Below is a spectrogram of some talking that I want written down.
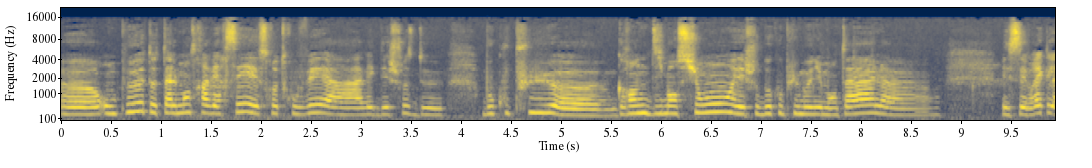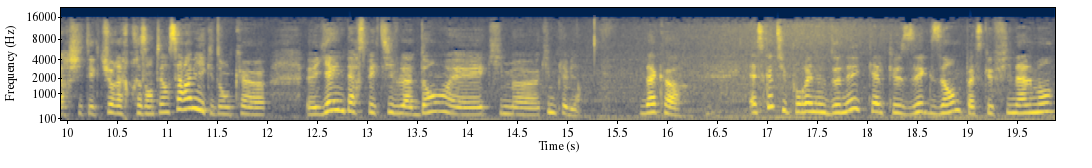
euh, on peut totalement traverser et se retrouver avec des choses de beaucoup plus grande dimension et des choses beaucoup plus monumentales. Et c'est vrai que l'architecture est représentée en céramique, donc il y a une perspective là-dedans et qui me, qui me plaît bien. D'accord. Est-ce que tu pourrais nous donner quelques exemples? Parce que finalement,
